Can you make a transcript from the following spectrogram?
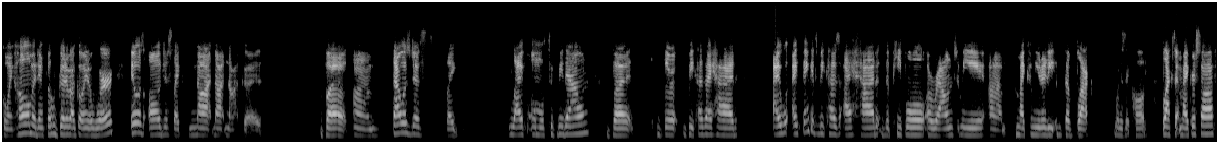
going home. I didn't feel good about going to work. It was all just like not not not good. But um that was just like life almost took me down, but there because I had I w- I think it's because I had the people around me, um, my community, the black, what is it called? Blacks at Microsoft.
